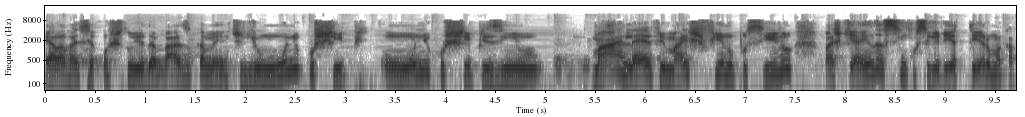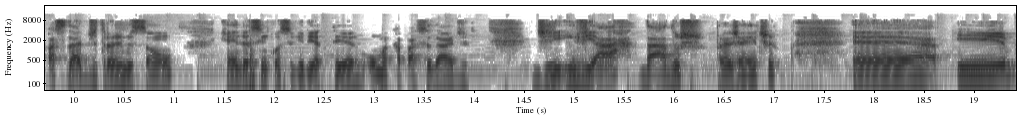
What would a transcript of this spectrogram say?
ela vai ser construída basicamente de um único chip, um único chipzinho mais leve, mais fino possível, mas que ainda assim conseguiria ter uma capacidade de transmissão, que ainda assim conseguiria ter uma capacidade de enviar dados para gente. É, e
